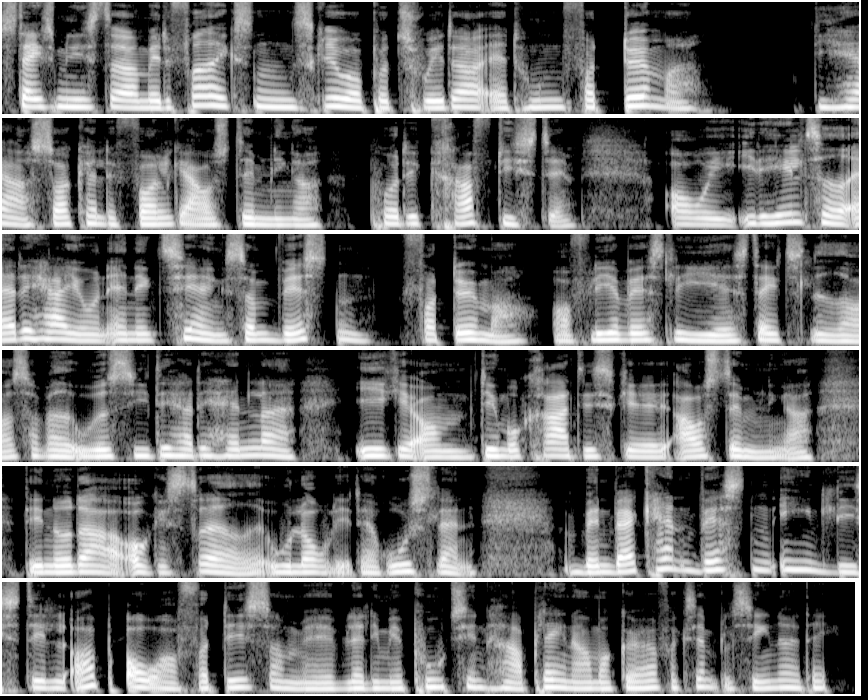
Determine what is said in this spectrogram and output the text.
Statsminister Mette Frederiksen skriver på Twitter, at hun fordømmer de her såkaldte folkeafstemninger på det kraftigste. Og i det hele taget er det her jo en annektering, som Vesten fordømmer, og flere vestlige øh, statsledere også har været ude at sige, at det her det handler ikke om demokratiske afstemninger. Det er noget, der er orkestreret ulovligt af Rusland. Men hvad kan Vesten egentlig stille op over for det, som øh, Vladimir Putin har planer om at gøre, for eksempel senere i dag?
